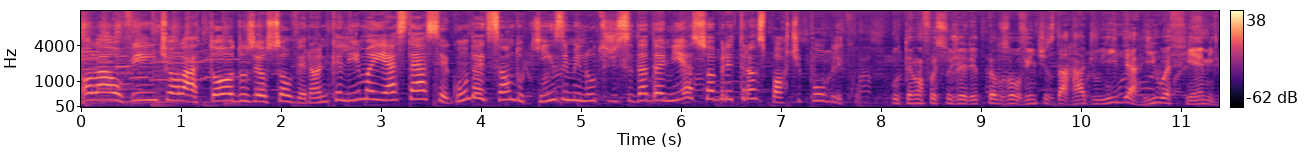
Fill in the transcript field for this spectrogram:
Olá, ouvinte! Olá a todos! Eu sou Verônica Lima e esta é a segunda edição do 15 Minutos de Cidadania sobre transporte público. O tema foi sugerido pelos ouvintes da rádio Ilha Rio FM,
